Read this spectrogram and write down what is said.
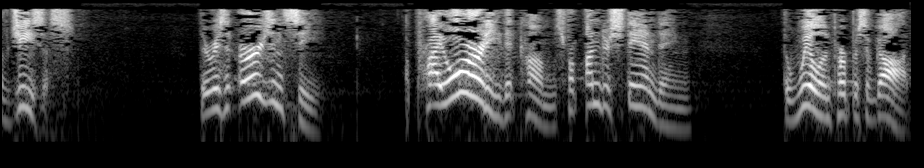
of Jesus. There is an urgency, a priority that comes from understanding the will and purpose of God.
